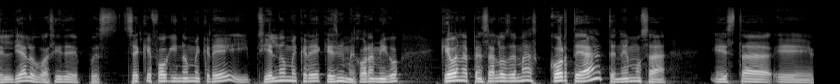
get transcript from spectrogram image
el, diálogo así de, pues sé que Foggy no me cree y si él no me cree que es mi mejor amigo, ¿qué van a pensar los demás? Corte A, tenemos a esta eh,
